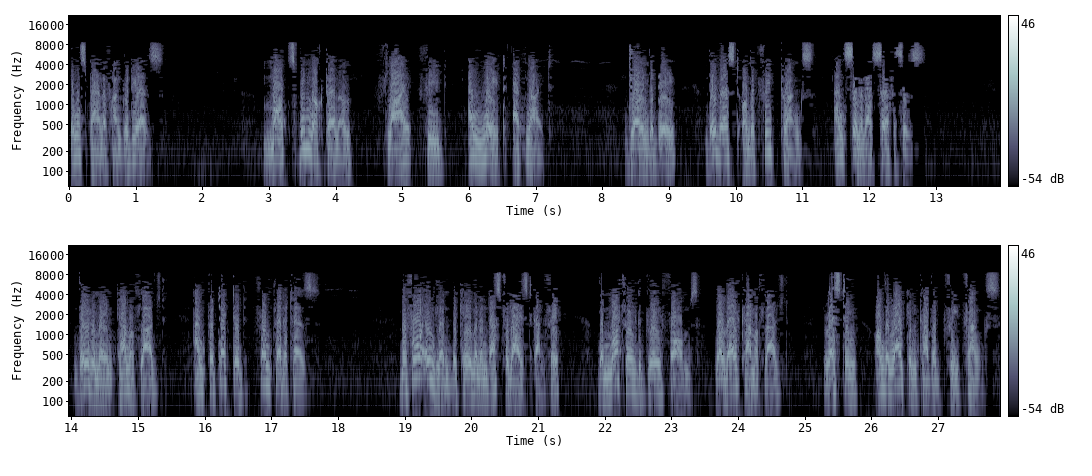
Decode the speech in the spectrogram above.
in a span of 100 years? Moths being nocturnal, fly, feed, and mate at night. During the day, they rest on the tree trunks and similar surfaces. They remain camouflaged and protected from predators. Before England became an industrialized country, the mottled grey forms were well camouflaged, resting on the lichen-covered tree trunks.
